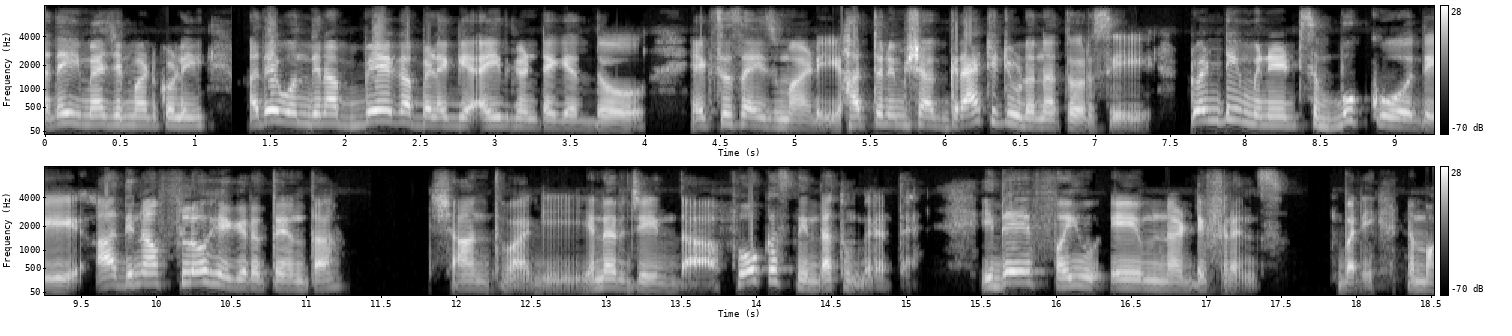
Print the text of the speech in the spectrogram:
ಅದೇ ಇಮ್ಯಾಜಿನ್ ಮಾಡ್ಕೊಳ್ಳಿ. ಅದೇ ಒಂದಿನ ಬೇಗ ಬೆಳಗ್ಗೆ ಐದು ಗಂಟೆಗೆ ಎದ್ದು ಎಕ್ಸಸೈಸ್ ಮಾಡಿ ಹತ್ತು ನಿಮಿಷ ಗ್ರಾಟಿಟ್ಯೂಡ್ ಅನ್ನ ತೋರಿಸಿ ಟ್ವೆಂಟಿ ಮಿನಿಟ್ಸ್ ಬುಕ್ ಓದಿ, ಆ ದಿನ ಫ್ಲೋ ಹೇಗಿರುತ್ತೆ ಅಂತ? ಶಾಂತವಾಗಿ, ಎನರ್ಜಿಯಿಂದ ಫೋಕಸ್ನಿಂದ ತುಂಬಿರುತ್ತೆ. ಇದೇ ಫೈವ್ ಏಮ್ನ ಡಿಫರೆನ್ಸ್ ಬನ್ನಿ, ನಮ್ಮ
